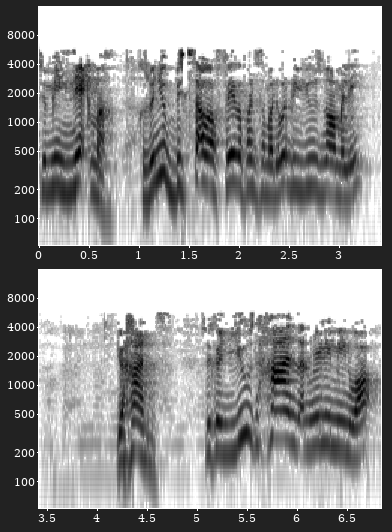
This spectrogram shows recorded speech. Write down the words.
to mean ni'mah. Because when you bestow a favor upon somebody, what do you use normally? Your hands. So you can use hands and really mean what?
